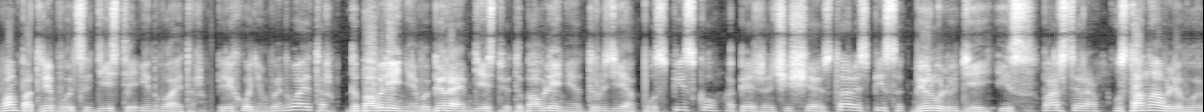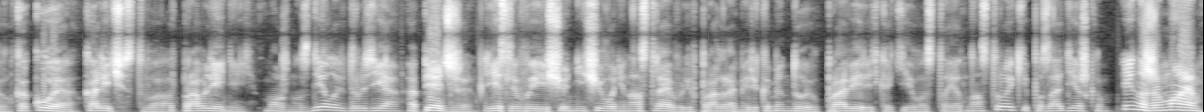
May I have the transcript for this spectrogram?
вам потребуется действие инвайтер. Переходим в инвайтер. Добавление, выбираем действие добавление друзья по списку. Опять же очищаю старый список. Беру людей из парсера. Устанавливаю, какое количество отправлений можно сделать друзья. Опять же, если вы еще ничего не настраивали в программе, рекомендую проверить, какие у вас стоят настройки по задержкам. И нажимаем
